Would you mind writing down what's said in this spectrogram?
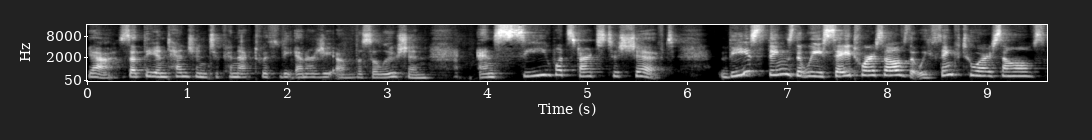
Yeah, set the intention to connect with the energy of the solution and see what starts to shift these things that we say to ourselves, that we think to ourselves,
